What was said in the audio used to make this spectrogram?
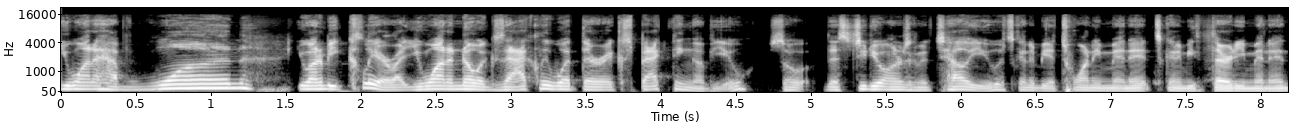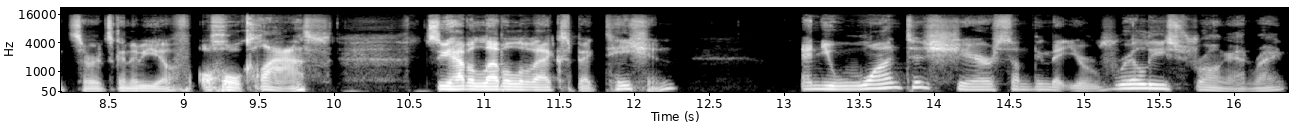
you want to have one, you want to be clear, right? You want to know exactly what they're expecting of you. So the studio owner is going to tell you it's going to be a 20 minute, it's going to be 30 minutes, or it's going to be a, a whole class. So you have a level of expectation and you want to share something that you're really strong at, right?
